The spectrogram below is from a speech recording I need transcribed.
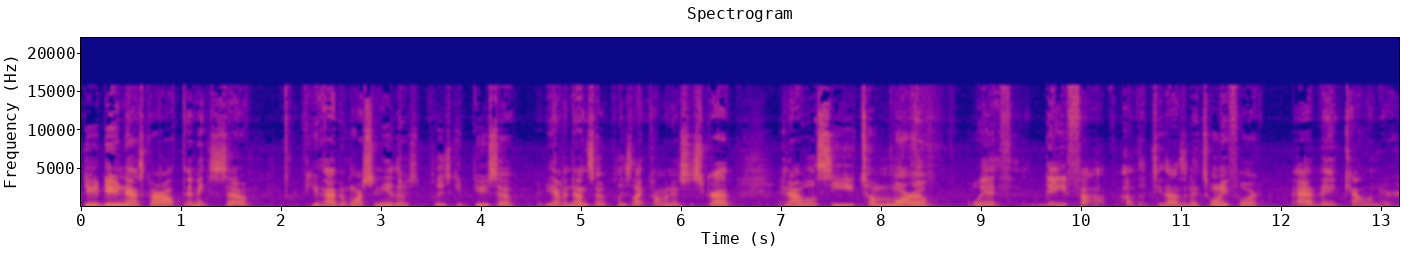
Do do NASCAR Authentics, so if you haven't watched any of those, please do so. If you haven't done so, please like, comment, and subscribe. And I will see you tomorrow with day five of the 2024 Advent calendar.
